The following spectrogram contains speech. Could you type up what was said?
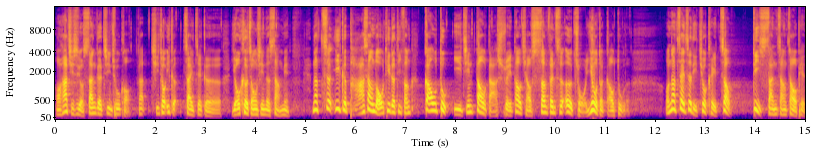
哦，它其实有三个进出口，那其中一个在这个游客中心的上面。那这一个爬上楼梯的地方，高度已经到达水道桥三分之二左右的高度了。哦，那在这里就可以照第三张照片，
